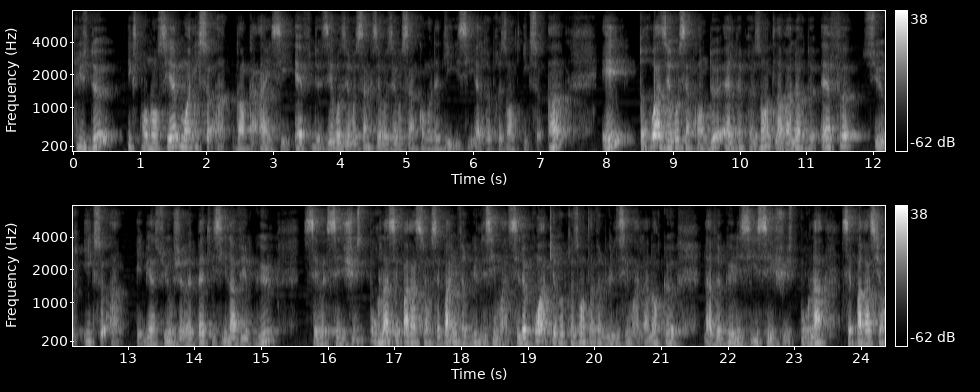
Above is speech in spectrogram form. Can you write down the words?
plus 2 exponentielle moins x1. Donc à 1 ici, f de 0,05, 0,05 comme on a dit ici, elle représente x1. Et 3,052, elle représente la valeur de f sur x1. Et bien sûr, je répète ici la virgule, c'est juste pour la séparation, c'est pas une virgule décimale, c'est le point qui représente la virgule décimale, alors que la virgule ici, c'est juste pour la séparation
